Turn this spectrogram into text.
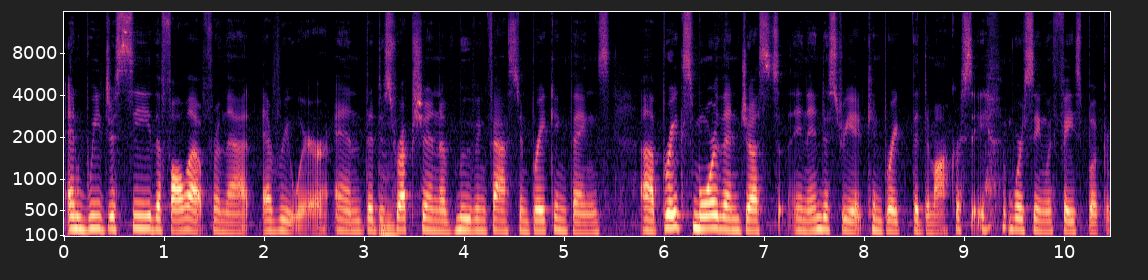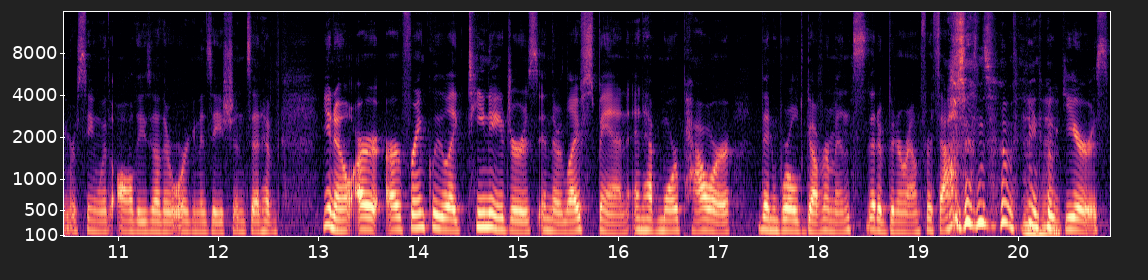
and we just see the fallout from that everywhere and the mm. disruption mm. of moving fast and breaking things uh, breaks more than just an industry it can break the democracy we're seeing with facebook and we're seeing with all these other organizations that have you know are, are frankly like teenagers in their lifespan and have more power than world governments that have been around for thousands of you mm-hmm. know years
